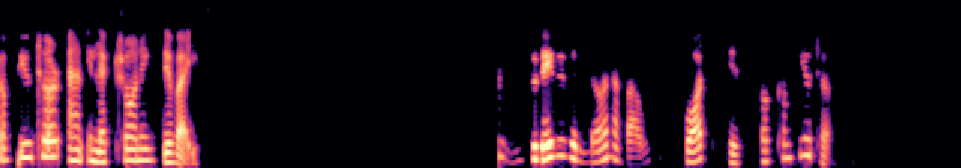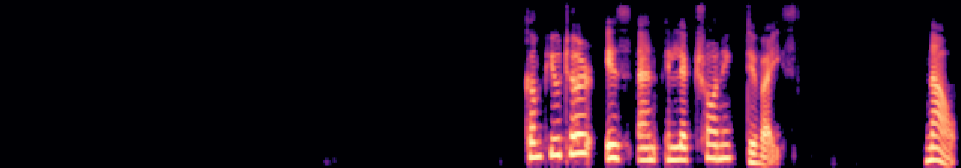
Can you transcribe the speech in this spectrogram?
Computer and electronic device. Today we will learn about what is a computer. Computer is an electronic device. Now,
